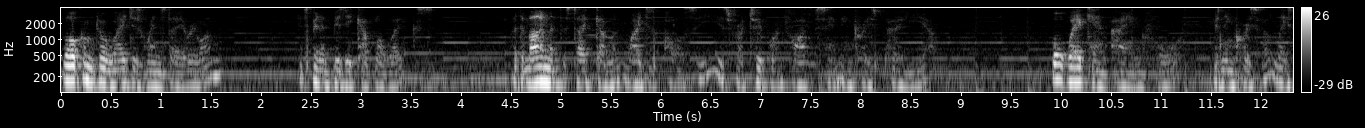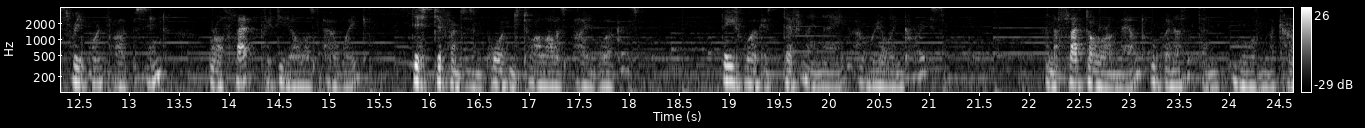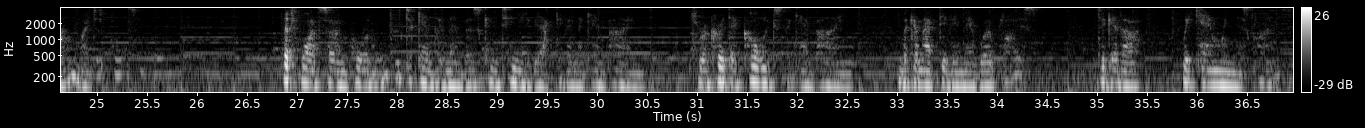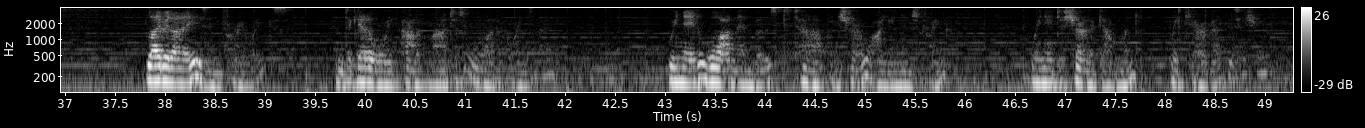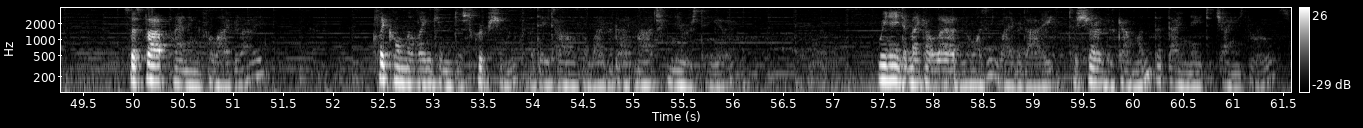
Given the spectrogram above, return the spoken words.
Welcome to Wages Wednesday, everyone. It's been a busy couple of weeks. At the moment, the state government wages policy is for a 2.5% increase per year. What we're campaigning for is an increase of at least 3.5% or a flat $50 per week. This difference is important to our lowest paid workers. These workers definitely need a real increase, and a flat dollar amount will benefit them more than the current wages policy. That's why it's so important that Together members continue to be active in the campaign, to recruit their colleagues to the campaign and become active in their workplace. Together, we can win this claim. Labor Day is in three weeks, and together we'll be part of marches all over Queensland. We need all our members to turn up and show our union strength. We need to show the government we care about this issue. So start planning for Labor Day. Click on the link in the description for the details of the Labor Day march nearest to you. We need to make a loud noise at Labor Day to show the government that they need to change the rules.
